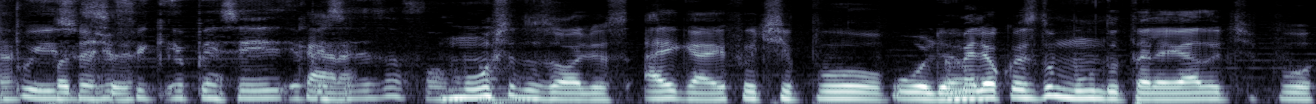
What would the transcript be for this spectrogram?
tipo isso. Eu, fiquei- eu pensei, eu Cara, pensei dessa O forma. monstro dos olhos, Aigai, foi tipo O olhão. a melhor coisa do mundo, tá ligado? Tipo,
